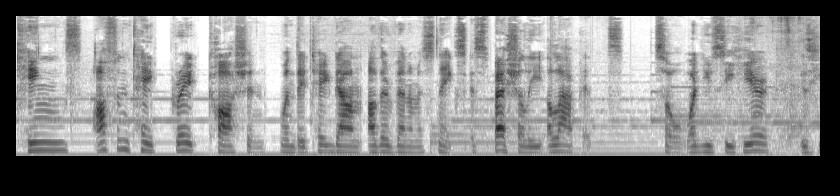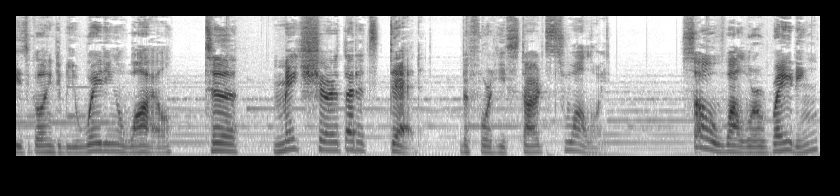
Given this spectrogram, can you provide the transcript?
Kings often take great caution when they take down other venomous snakes, especially elapids. So what you see here is he's going to be waiting a while to make sure that it's dead before he starts swallowing. So while we're waiting,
